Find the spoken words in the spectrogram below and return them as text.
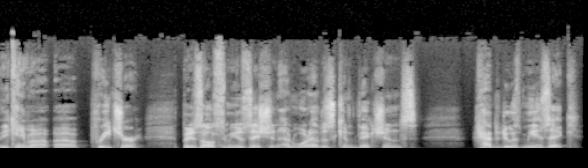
became a, a preacher, but he's also a musician. And one of his convictions had to do with music.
